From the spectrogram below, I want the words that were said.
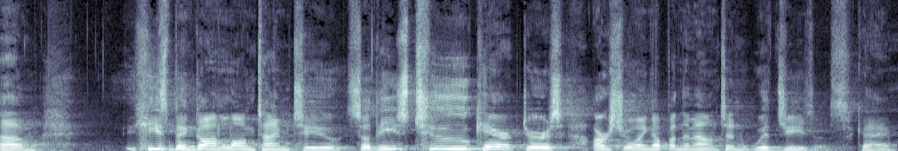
um, he's been gone a long time too. So these two characters are showing up on the mountain with Jesus, okay?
